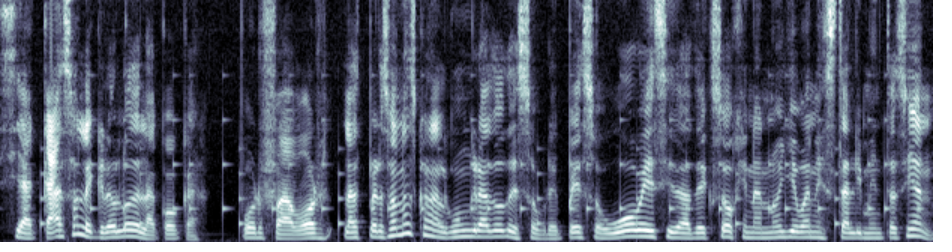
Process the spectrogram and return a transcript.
Si acaso le creo lo de la coca. Por favor, las personas con algún grado de sobrepeso u obesidad exógena no llevan esta alimentación.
